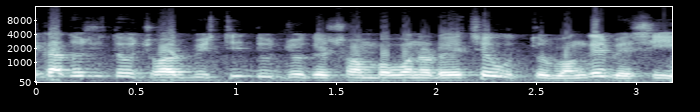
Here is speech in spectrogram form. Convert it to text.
একাদশীতেও ঝড় বৃষ্টির দুর্যোগের সম্ভাবনা রয়েছে, উত্তরবঙ্গে বেশি।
